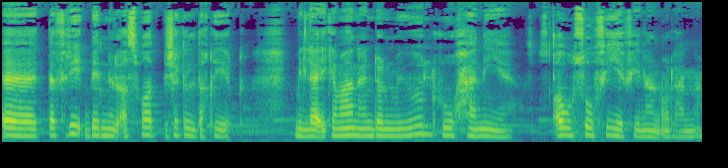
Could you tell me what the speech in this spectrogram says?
آه، التفريق بين الأصوات بشكل دقيق. منلاقي كمان عندهم ميول روحانية أو صوفية فينا نقول عنها.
